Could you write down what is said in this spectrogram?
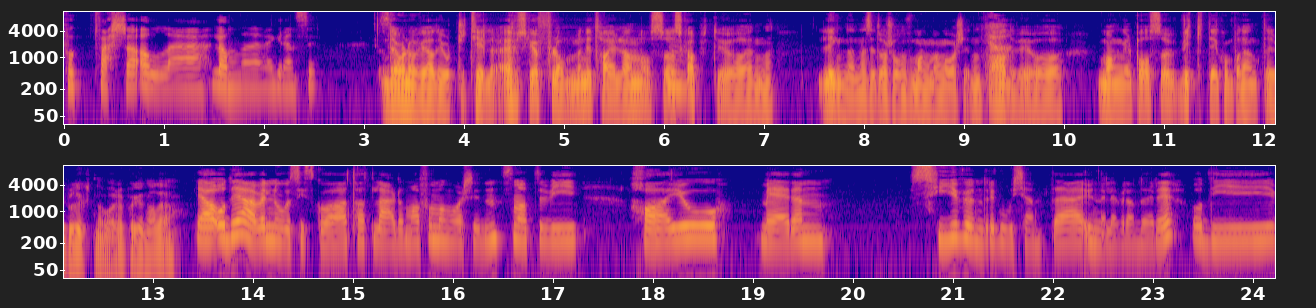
på tvers av alle landegrenser. Det var noe vi hadde gjort tidligere. Jeg husker jo flommen i Thailand også mm. skapte jo en lignende situasjon for mange, mange år siden. Da hadde vi jo mangel på også viktige komponenter i produktene våre pga. det. Ja, og det er vel noe Cisco har tatt lærdom av for mange år siden. Sånn at vi har jo mer enn 700 godkjente underleverandører, og de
